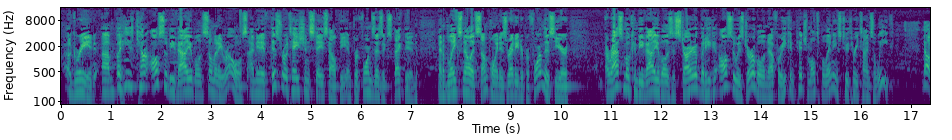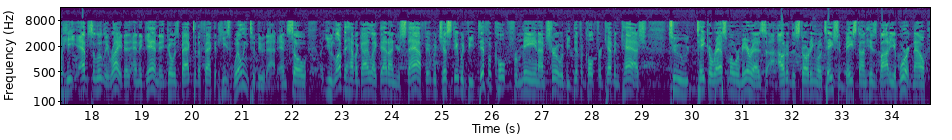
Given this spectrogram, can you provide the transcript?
Agreed. Um, but he can also be valuable in so many roles. I mean, if this rotation stays healthy and performs as expected, and a Blake Snell at some point is ready to perform this year, Erasmo can be valuable as a starter, but he also is durable enough where he can pitch multiple innings two, three times a week. No, he absolutely right. And again, it goes back to the fact that he's willing to do that. And so uh, you love to have a guy like that on your staff. It would just it would be difficult for me, and I'm sure it would be difficult for Kevin Cash to take Erasmo Ramirez uh, out of the starting rotation based on his body of work. Now,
